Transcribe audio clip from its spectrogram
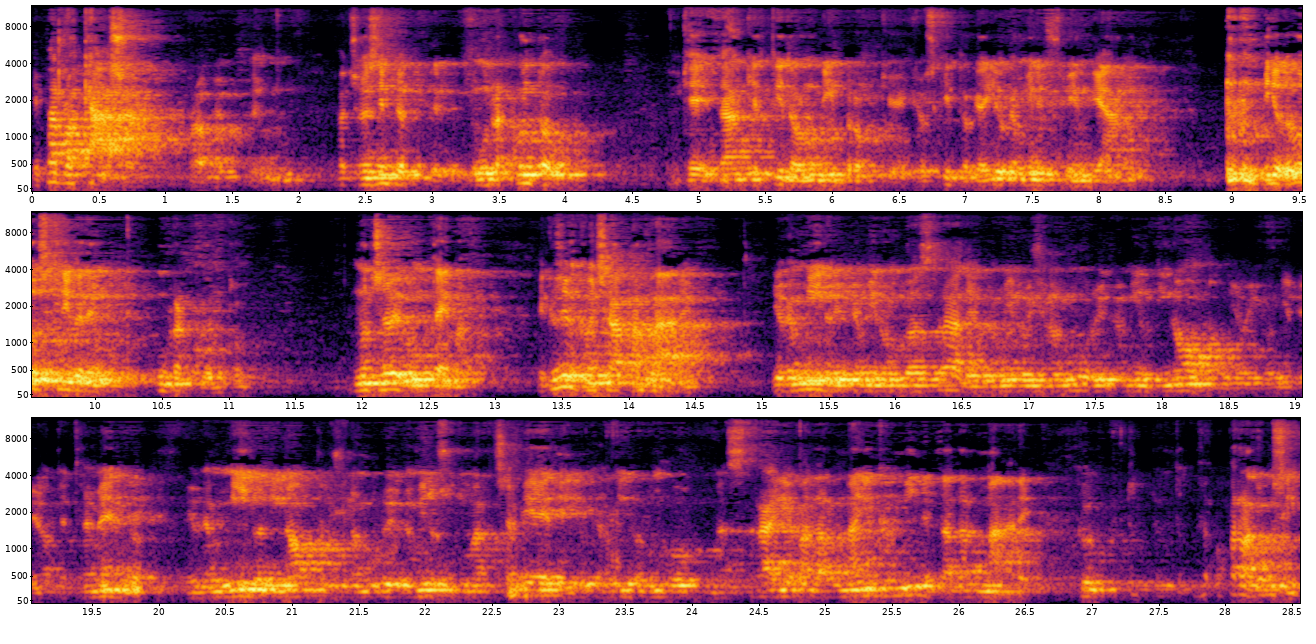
e parlo a caso proprio. Faccio un esempio di un racconto che dà anche il titolo a un libro che, che ho scritto che è Io cammino il figlio indiano. Io dovevo scrivere un racconto, non c'avevo un tema e così ho cominciato a parlare. Io cammino, io cammino lungo la strada, io cammino vicino al muro, io cammino di notte, io cammino di notte è tremendo, io cammino di notte vicino al muro, io cammino su un marciapiede, io cammino lungo una strada, io vado al mare, io cammino e vado al mare. Ho parlato così,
